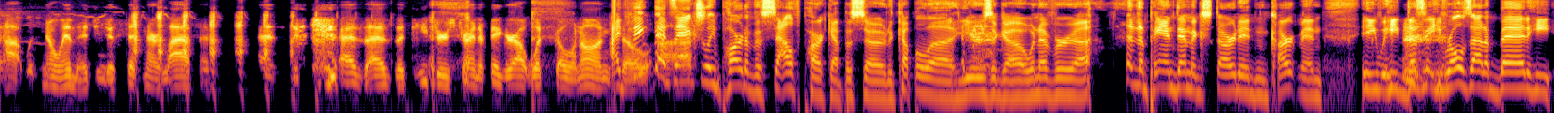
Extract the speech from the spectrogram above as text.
dot with no image and just sitting there laughing as as as the teacher's trying to figure out what's going on. I So, think that's uh, actually part of a South Park episode a couple of years ago. Whenever uh, the pandemic started, and Cartman he he doesn't he rolls out of bed he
